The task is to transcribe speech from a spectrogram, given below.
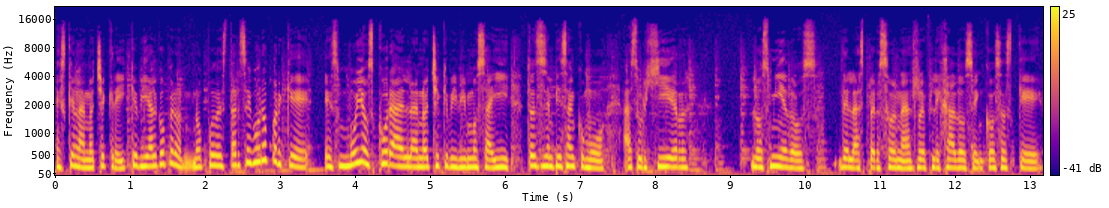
es que en la noche creí que vi algo, pero no puedo estar seguro porque es muy oscura la noche que vivimos ahí. Entonces empiezan como a surgir los miedos de las personas reflejados en cosas que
